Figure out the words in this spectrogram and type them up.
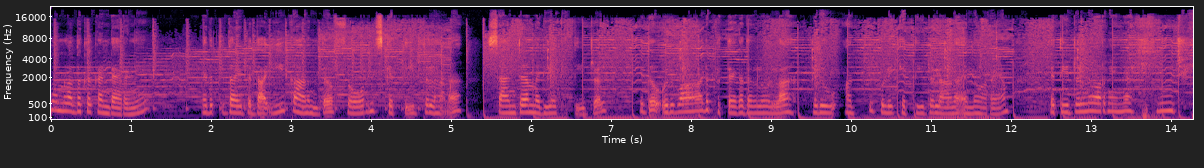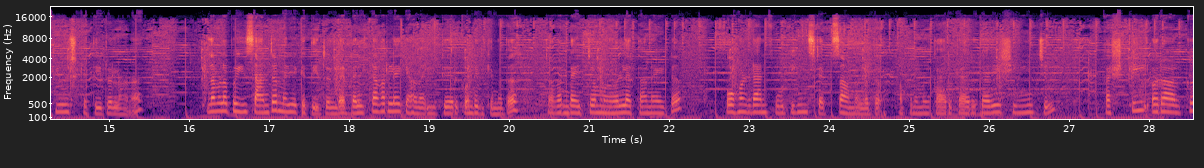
നമ്മളതൊക്കെ കണ്ടിറങ്ങി. അടുത്തതായിട്ട് ഈ കാണുന്നത് ഫ്ലോറൻസ് കത്തീഡ്രലാണ് സാന്റ മരിയ കത്തീഡ്രൽ. ഇത് ഒരുപാട് പ്രത്യേകതകളുള്ള ഒരു അടിപൊളി കത്തീഡ്രലാണ് എന്ന് പറയാം. കത്തീഡ്രൽ എന്ന് പറഞ്ഞു കഴിഞ്ഞാൽ ഹ്യൂജ് ഹ്യൂജ് കത്തീഡ്രലാണ്. നമ്മളപ്പോൾ ഈ സാന്റ മരിയ കത്തീഡ്രലിന്റെ ബെൽ ടവറിലേക്കാണ് ഈ കയറിക്കൊണ്ടിരിക്കുന്നത്. ടവറിന്റെ ഏറ്റവും മുകളിലെത്താനായിട്ട് four hundred and fourteen steps ആണുള്ളത്. അപ്പോൾ നമ്മൾ കയറി കയറി കയറി ക്ഷീണിച്ചു. കഷ്ടി ഒരാൾക്ക്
